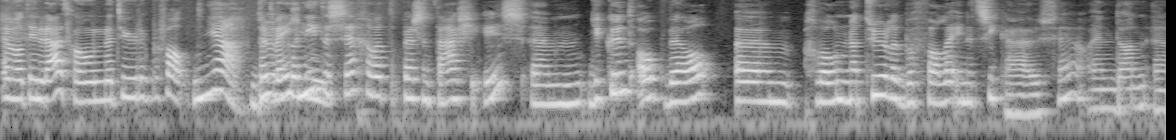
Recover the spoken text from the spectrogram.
en wat inderdaad gewoon natuurlijk bevalt. Ja, dat weet je niet te zeggen wat het percentage is. Um, je kunt ook wel Um, gewoon natuurlijk bevallen in het ziekenhuis. Hè? En dan uh,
